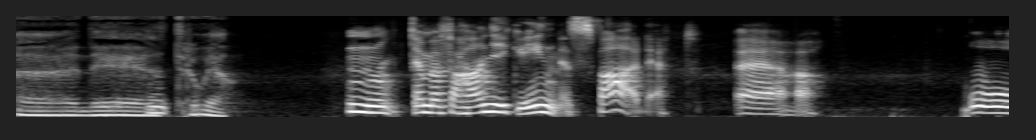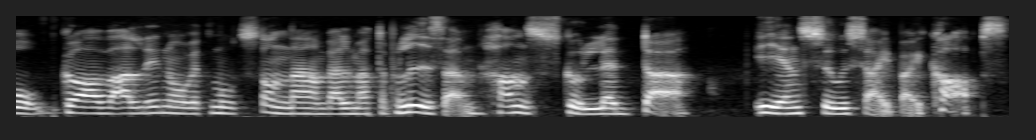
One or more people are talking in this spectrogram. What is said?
eh, det tror jag. Mm, ja, men för han gick ju in med svärdet. Eh, och gav aldrig något motstånd när han väl mötte polisen. Han skulle dö i en suicide by cops.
